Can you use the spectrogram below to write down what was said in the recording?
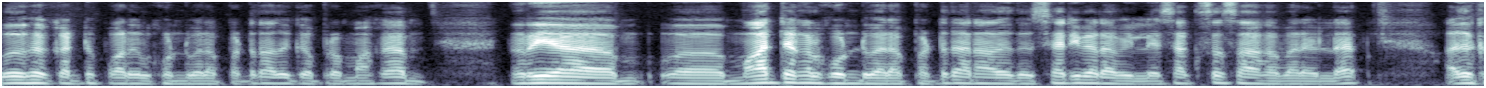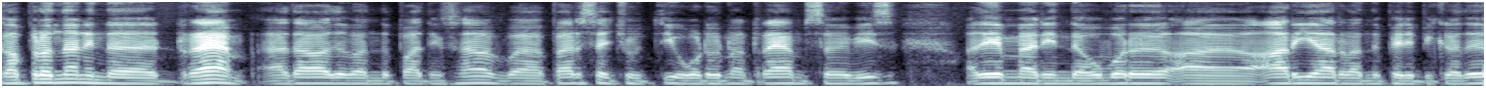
வேக கட்டுப்பாடுகள் கொண்டு வரப்பட்டது. அதுக்கப்புறமாக நிறைய மாற்றங்கள் கொண்டு வரப்பட்டது. ஆனால் அது சரி வரவில்லை சக்ஸஸ் ஆக வரவில்லை அதுக்கப்புறம் தான் இந்த ட்ராம் அதாவது வந்து பார்த்தீங்கன்னா பரிசை சுற்றி ஓடுகிற ட்ராம் சர்வீஸ் அதே மாதிரி இந்த ஒவ்வொரு ஆர்ஆர் வந்து பிறப்பிக்கிறது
